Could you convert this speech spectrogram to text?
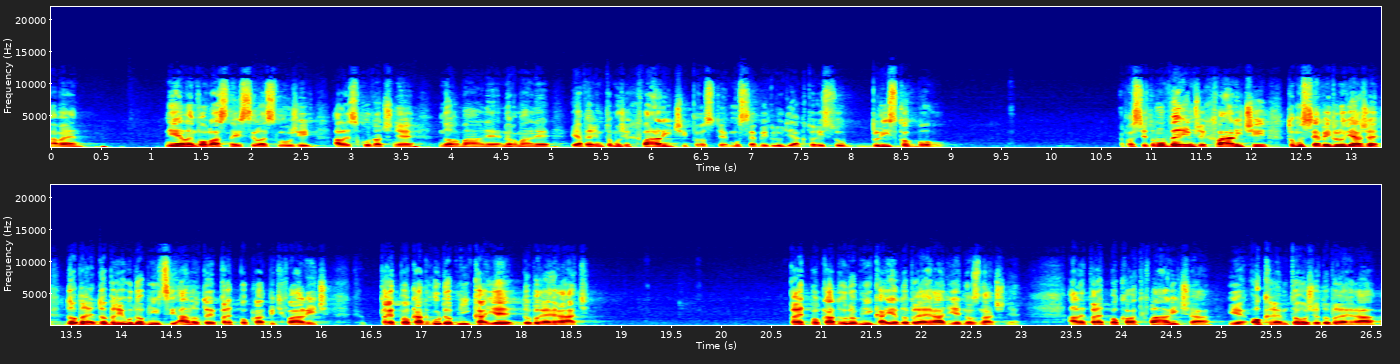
Amen. Nie len vo vlastnej sile slúžiť, ale skutočne normálne, normálne, ja verím tomu, že chváliči proste musia byť ľudia, ktorí sú blízko k Bohu. Ja proste tomu verím, že chváliči, to musia byť ľudia, že dobre, dobrí hudobníci, áno, to je predpoklad byť chválič. Predpoklad hudobníka je dobre hrať. Predpoklad hudobníka je dobre hrať, jednoznačne. Ale predpoklad chváliča je okrem toho, že dobre hrá,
